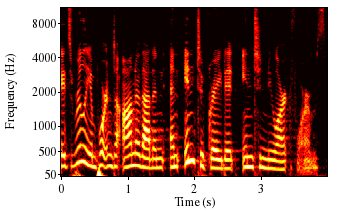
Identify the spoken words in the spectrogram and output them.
it's really important to honor that and, and integrate it into new art forms.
